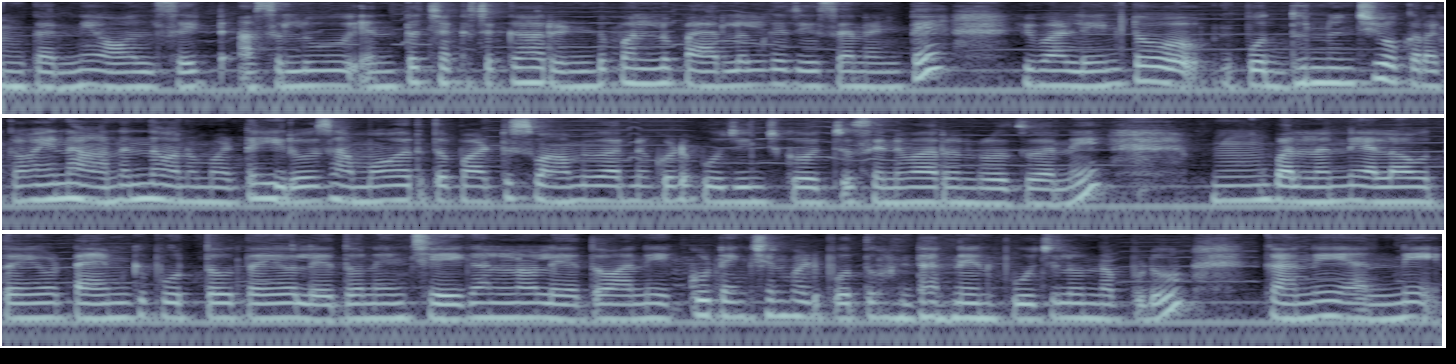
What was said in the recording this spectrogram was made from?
ఇంకన్నీ ఆల్ సెట్ అసలు ఎంత చక్కచక్క రెండు పనులు ప్యారలల్గా చేశానంటే ఇవాళ ఏంటో పొద్దున్న నుంచి ఒక రకమైన ఆనందం అనమాట ఈరోజు అమ్మవారితో పాటు స్వామివారిని కూడా పూజించుకోవచ్చు శనివారం రోజు అని. పనులన్నీ ఎలా అవుతాయో టైంకి పూర్తవుతాయో లేదో నేను చేయగలనో లేదో అని ఎక్కువ టెన్షన్ పడిపోతూ ఉంటాను నేను పూజలు ఉన్నప్పుడు. కానీ అన్నీ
